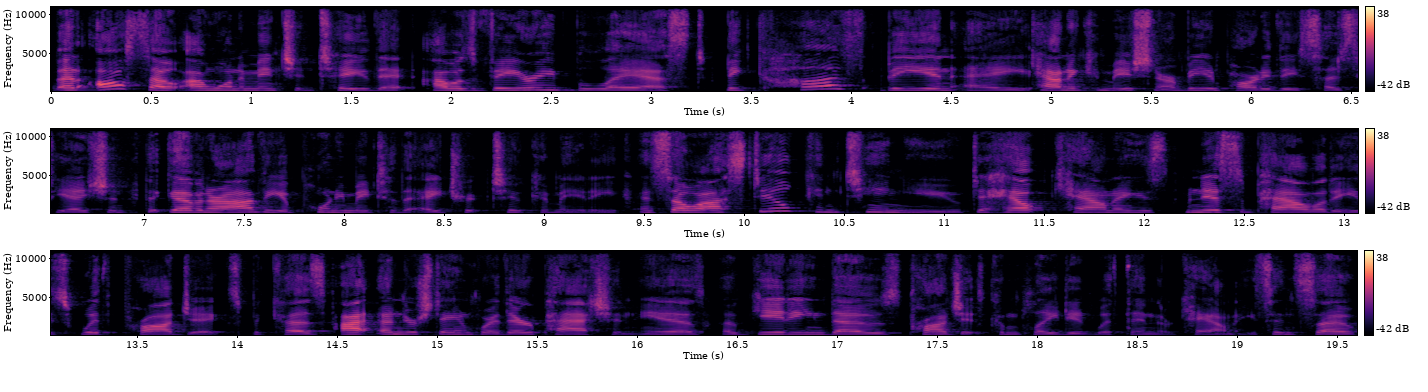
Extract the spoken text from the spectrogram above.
but also I want to mention too that I was very blessed because being a county commissioner, being part of the association, that Governor Ivey appointed me to the ATRIP Two committee, and so I still continue to help counties, municipalities with projects because I understand where their passion is of getting those projects completed within their counties, and so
